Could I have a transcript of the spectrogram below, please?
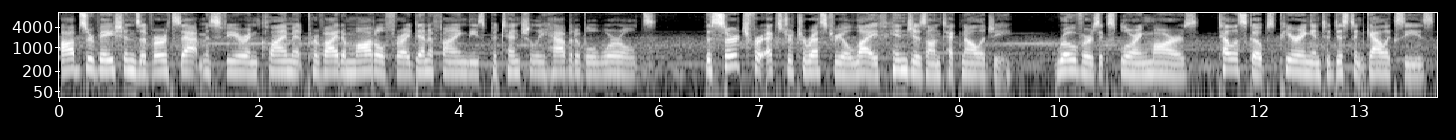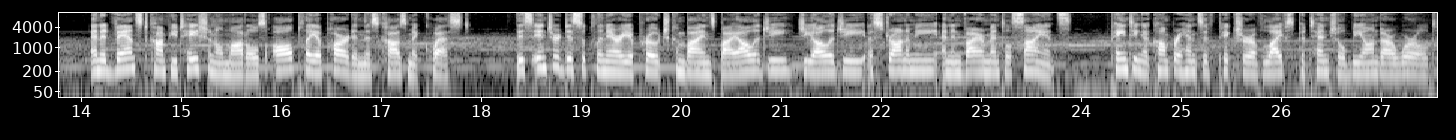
Observations of Earth's atmosphere and climate provide a model for identifying these potentially habitable worlds. The search for extraterrestrial life hinges on technology. Rovers exploring Mars, telescopes peering into distant galaxies, and advanced computational models all play a part in this cosmic quest. This interdisciplinary approach combines biology, geology, astronomy, and environmental science, painting a comprehensive picture of life's potential beyond our world.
